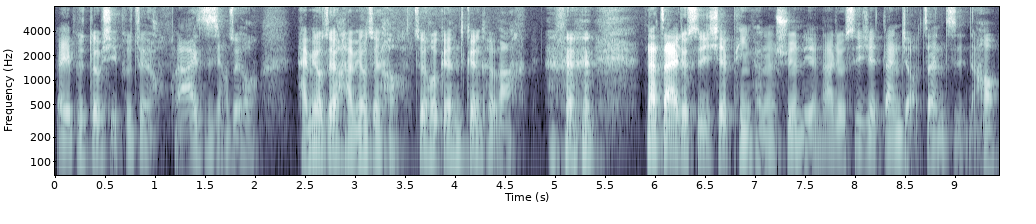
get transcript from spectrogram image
哎、欸，不是，对不起，不是最后，来，只讲最后，还没有最后，还没有最后，最后更更可怕。那再来就是一些平衡的训练，那就是一些单脚站姿，然后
